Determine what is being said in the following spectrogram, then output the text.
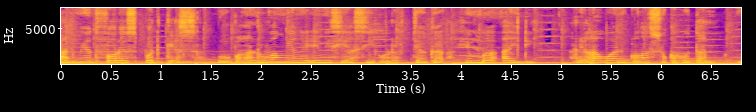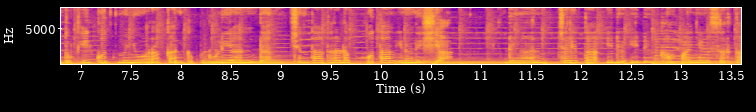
Unmute Forest Podcast merupakan ruang yang diinisiasi oleh Jaga Himba ID, relawan kelas suka hutan untuk ikut menyuarakan kepedulian dan cinta terhadap hutan Indonesia dengan cerita ide-ide kampanye serta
